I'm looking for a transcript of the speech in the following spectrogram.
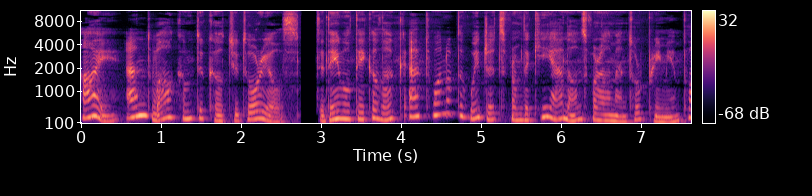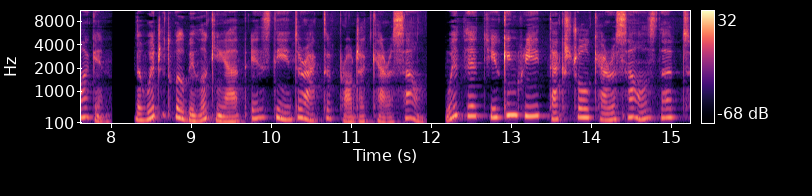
Hi, and welcome to Qode Tutorials. Today we'll take a look at one of the widgets from the Qi add-ons for Elementor Premium plugin. The widget we'll be looking at is the Interactive Project Carousel. With it, you can create textual carousels that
